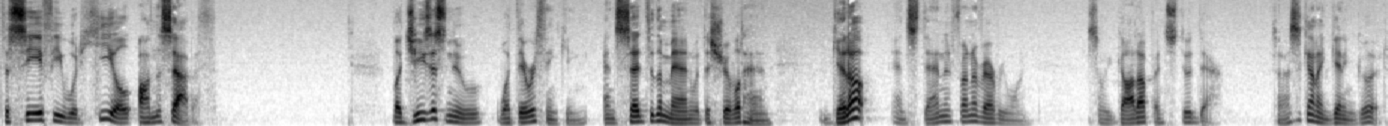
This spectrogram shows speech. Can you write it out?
to see if he would heal on the Sabbath. But Jesus knew what they were thinking and said to the man with the shriveled hand, Get up and stand in front of everyone. So he got up and stood there. So this is kind of getting good.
